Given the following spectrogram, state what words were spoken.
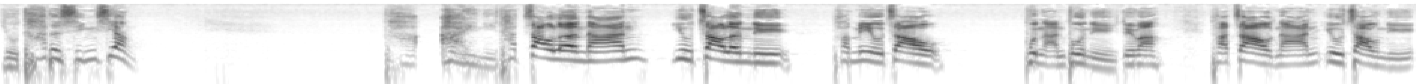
有他的形象，他爱你，他造了男又造了女，他没有造不男不女，对吗？他造男又造女，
